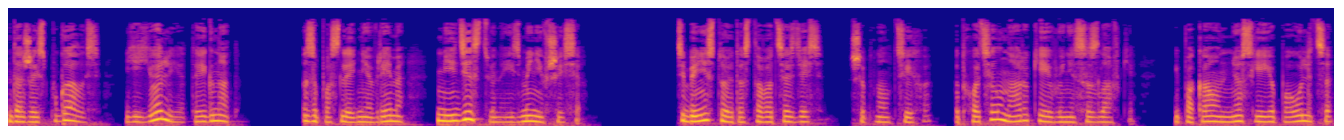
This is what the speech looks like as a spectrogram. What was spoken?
даже испугалась. Ее ли это Игнат? За последнее время не единственный изменившийся. «Тебе не стоит оставаться здесь», — шепнул тихо, подхватил на руки и вынес из лавки. И пока он нес ее по улице,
